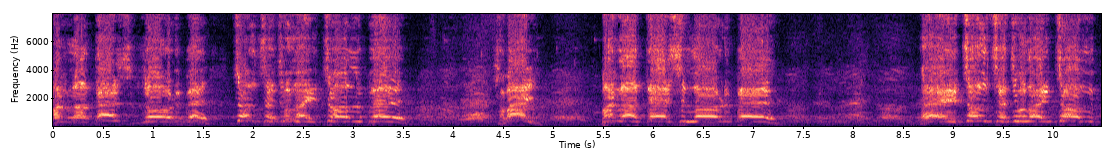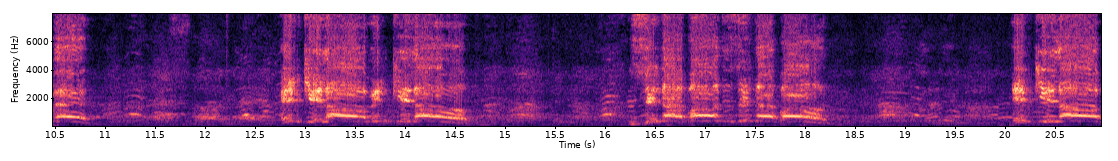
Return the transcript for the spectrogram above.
বাংলাদেশ লড়বে। চলছে জুলাই, চলবে। সবাই, বাংলাদেশ লড়বে। এই চলছে জুলাই, চলবে। ইনকিলাব ইনকিলাব। জিন্দাবাদ জিন্দাবাদ ইনকিলাব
